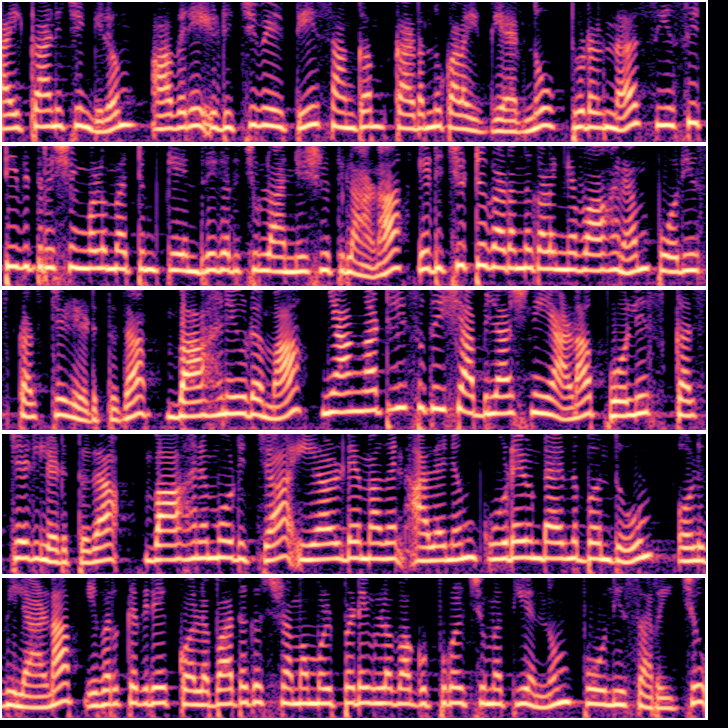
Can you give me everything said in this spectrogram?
കൈകാണിച്ചെങ്കിലും അവരെ ഇടിച്ചു വീഴ്ത്തി സംഘം കടന്നു കളയുകയായിരുന്നു തുടർന്ന് സി സി ടി വി ദൃശ്യങ്ങളും മറ്റും കേന്ദ്രീകരിച്ചുള്ള അന്വേഷണത്തിലാണ് ഇടിച്ചിട്ട് കടന്നു കളഞ്ഞ വാഹനം പോലീസ് കസ്റ്റഡി കസ്റ്റഡിയിലെടുത്തത്. വാഹനയുടമ ഞാങ്ങാട്ടിരി സ്വദേശി അഭിലാഷിനെയാണ് പോലീസ് കസ്റ്റഡിയിലെടുത്തത്. വാഹനം ഓടിച്ച ഇയാളുടെ മകൻ അലനും കൂടെയുണ്ടായിരുന്ന ബന്ധുവും ഒളിവിലാണ്. ഇവർക്കെതിരെ കൊലപാതക ശ്രമം ഉൾപ്പെടെയുള്ള വകുപ്പുകൾ ചുമത്തിയെന്നും പോലീസ് അറിയിച്ചു.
